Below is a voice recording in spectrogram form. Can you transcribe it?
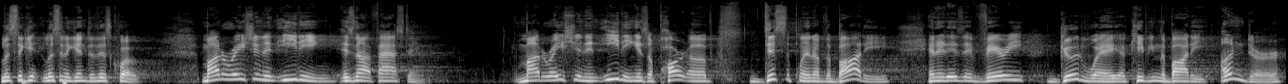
Listen again, listen again to this quote Moderation in eating is not fasting. Moderation in eating is a part of discipline of the body, and it is a very good way of keeping the body under,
